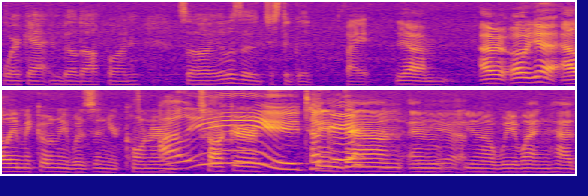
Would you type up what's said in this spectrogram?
work at and build up on. So it was a just a good fight. Yeah. I, oh yeah, Ali McOney was in your corner. and Ali, Tucker, Tucker. came down, and Yeah. you know we went and had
